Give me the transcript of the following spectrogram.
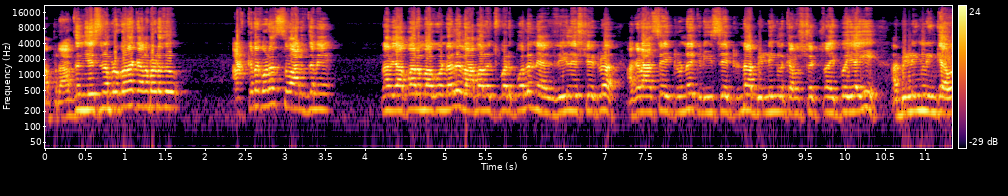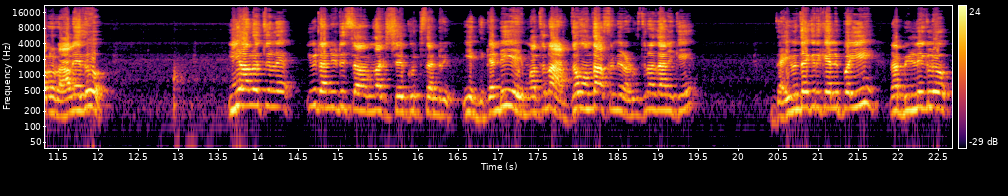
ఆ ప్రార్థన చేసినప్పుడు కూడా కనబడదు. అక్కడ కూడా స్వార్థమే. నా వ్యాపారం బాగుండాలి లాభాలు వచ్చి పడిపోవాలి. నేను రియల్ ఎస్టేట్లో అక్కడ ఆ సైట్లు ఉన్నాయి ఇక్కడ ఈ సైట్లు ఉన్నాయి ఆ బిల్డింగ్లు కన్స్ట్రక్షన్ అయిపోయాయి. ఆ బిల్డింగ్లు ఇంకెవరు రాలేదు. ఈ ఆలోచనలే వీటన్నిటి నాకు చేకూర్చు తండ్రి. ఎందుకండి? ఏమాత్రం అర్థం ఉందా? అసలు మీరు అడుగుతున్న దానికి? దైవం దగ్గరికి వెళ్ళిపోయి నా బిల్డింగ్లు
